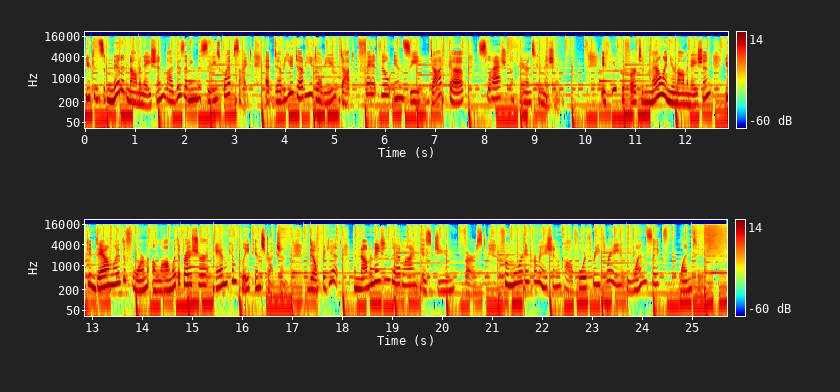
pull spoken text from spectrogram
You can submit a nomination by visiting the city's website at www.fayettevillenc.gov slash appearance commission. If you prefer to mail in your nomination, you can download the form along with a brochure and complete instruction. Don't forget, the nomination deadline is June 1st. For more information, call 433 1612.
